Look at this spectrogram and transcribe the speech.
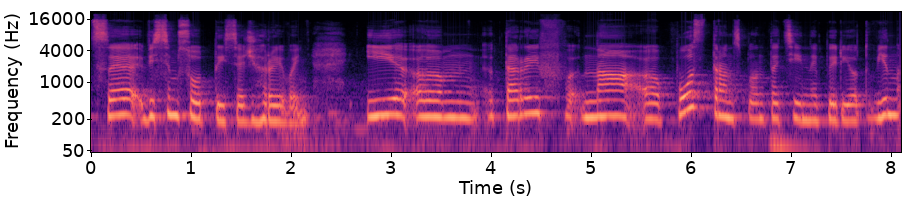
це 800 тисяч гривень. І ем, тариф на е, посттрансплантаційний період він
